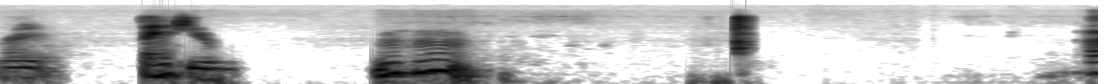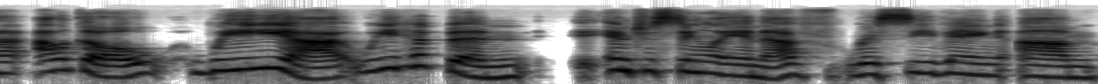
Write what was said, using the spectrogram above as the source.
Right. Thank you. Mm-hmm. Uh, I'll go. We uh, we have been, interestingly enough, receiving um,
